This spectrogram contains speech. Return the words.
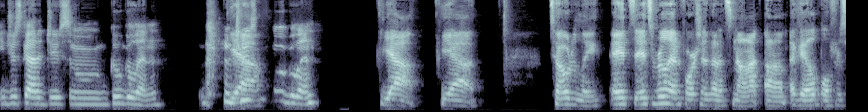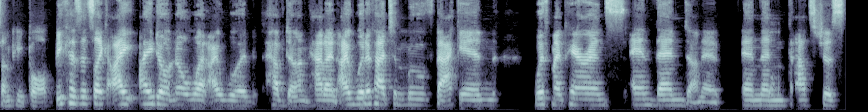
you just got to do some googling Yeah. some googling. Yeah, yeah, totally. It's it's really unfortunate that it's not um, available for some people because it's like I I don't know what I would have done had I I would have had to move back in with my parents and then done it. And then that's just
